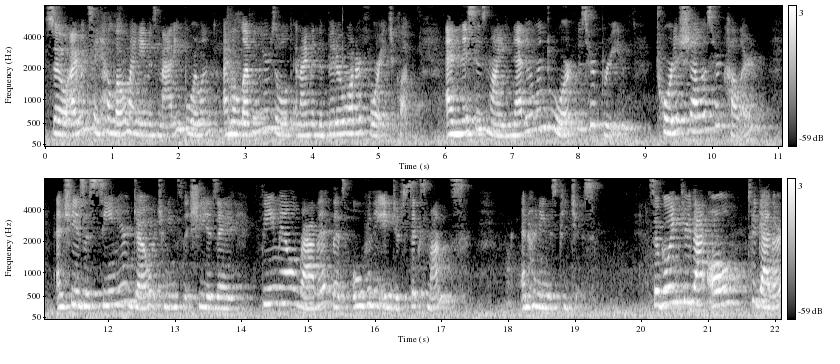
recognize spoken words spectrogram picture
So I would say, hello, my name is Maddi Borland. I'm 11 years old, and I'm in the Bitterwater 4-H Club. And this is my Netherland Dwarf is her breed, Tortoiseshell is her color, and she is a senior doe, which means that she is a female rabbit that's over the age of six months, and her name is Peaches. So going through that all together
